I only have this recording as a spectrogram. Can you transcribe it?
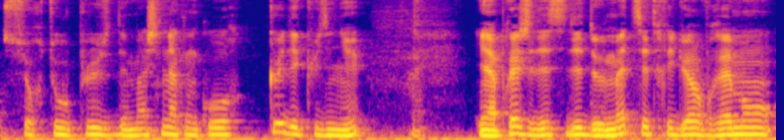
surtout plus des machines à concours que des cuisiniers. Ouais. Et après, j'ai décidé de mettre cette rigueur vraiment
